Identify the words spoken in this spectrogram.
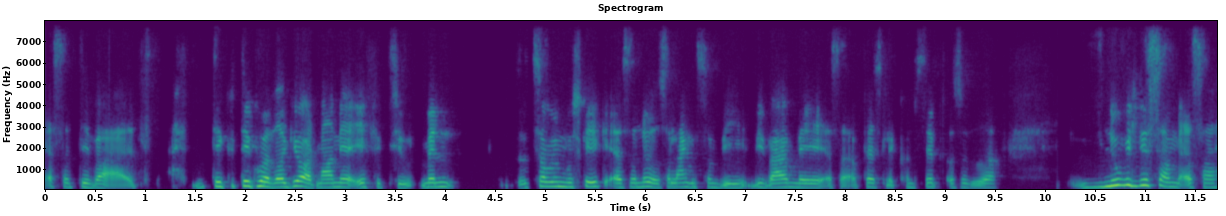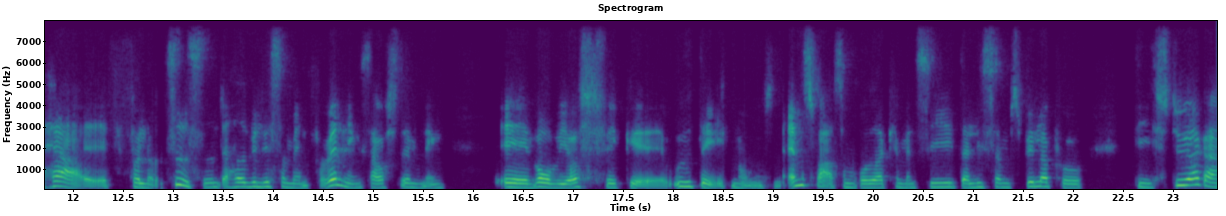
altså, det var, det, det kunne have været gjort meget mere effektivt, men så var vi måske ikke altså, nået så langt, som vi, vi var med altså, at fastlægge koncept og så videre. Nu er vi ligesom, altså her øh, for noget tid siden, der havde vi ligesom en forventningsafstemning, øh, hvor vi også fik øh, uddelt nogle sådan, ansvarsområder, kan man sige, der ligesom spiller på de styrker,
